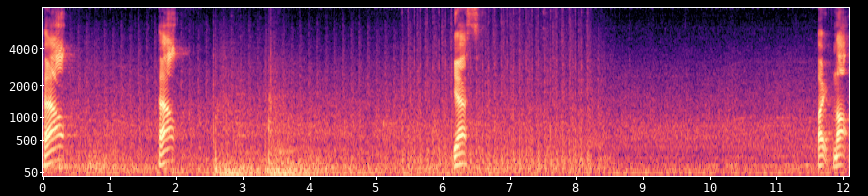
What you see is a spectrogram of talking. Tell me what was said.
Help! Help! Yes. Wait, no.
